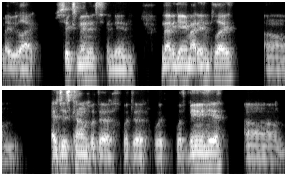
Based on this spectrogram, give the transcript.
maybe like six minutes, and then another game I didn't play. It just comes with the with the with with being here. Um,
